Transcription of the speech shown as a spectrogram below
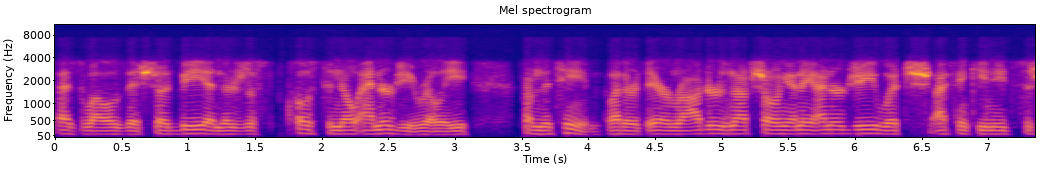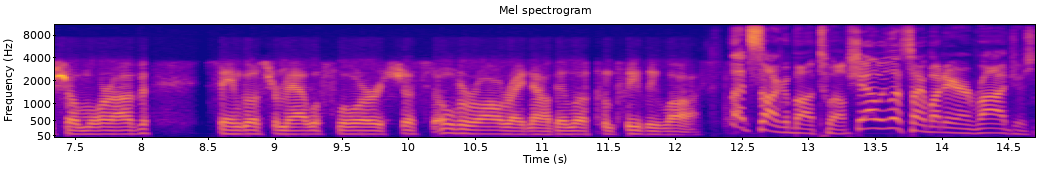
as well as they should be, and there's just close to no energy really from the team. Whether it's Aaron Rodgers not showing any energy, which I think he needs to show more of. Same goes for Matt LaFleur. It's just overall right now they look completely lost. Let's talk about 12, shall we? Let's talk about Aaron Rodgers.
